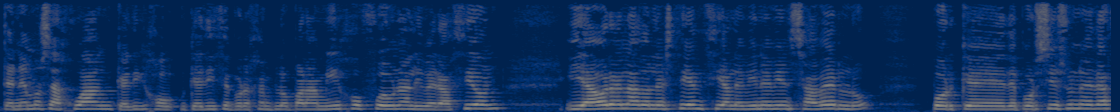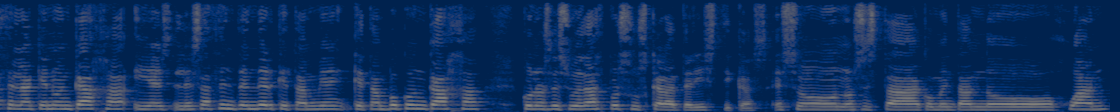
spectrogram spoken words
Tenemos a Juan que, dijo, que dice, por ejemplo, para mi hijo fue una liberación y ahora en la adolescencia le viene bien saberlo porque de por sí es una edad en la que no encaja y les hace entender que, también, que tampoco encaja con los de su edad por sus características. Eso nos está comentando Juan.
